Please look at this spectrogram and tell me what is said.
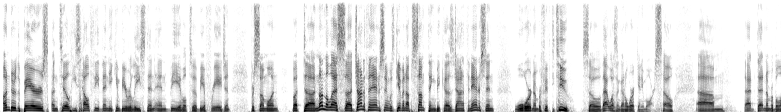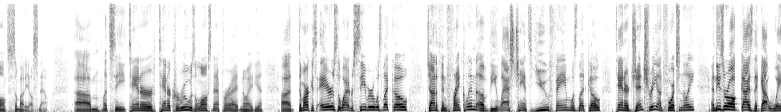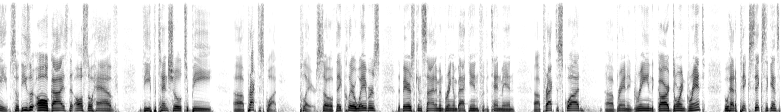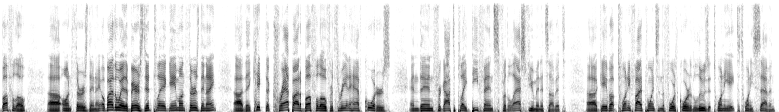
under the Bears until he's healthy. Then he can be released and, and be able to be a free agent for someone. But uh, nonetheless, uh, Jonathan Anderson was giving up something because Jonathan Anderson wore number 52. So that wasn't going to work anymore. So um, that, that number belongs to somebody else now. Um, let's see. Tanner Tanner Carew was a long snapper. I had no idea. Uh, Demarcus Ayers, the wide receiver, was let go. Jonathan Franklin of the Last Chance U fame was let go. Tanner Gentry, unfortunately, and these are all guys that got waived. So these are all guys that also have the potential to be uh, practice squad players. So if they clear waivers, the Bears can sign them and bring them back in for the ten man uh, practice squad uh, Brandon Green, the guard, Doran Grant, who had a pick six against Buffalo. Uh, on Thursday night. Oh, by the way, the Bears did play a game on Thursday night. Uh, they kicked the crap out of Buffalo for three and a half quarters, and then forgot to play defense for the last few minutes of it. Uh, gave up 25 points in the fourth quarter to lose at 28 to 27,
